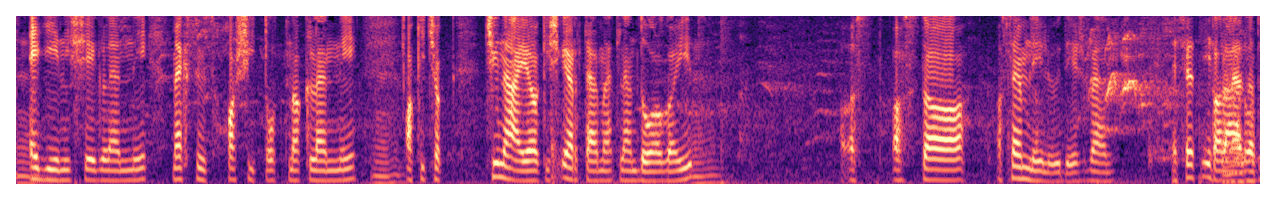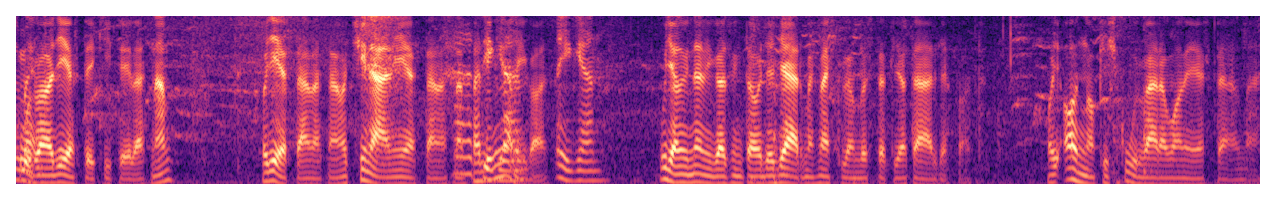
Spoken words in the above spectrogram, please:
mm. egyéniség lenni, megszűnsz hasítottnak lenni, mm. aki csak csinálja a kis értelmetlen dolgait, mm. azt, azt a, a szemlélődésben és hát itt van ez a kurva egy értékítélet, nem? Hogy értelmetlen, hogy csinálni értelmetlen, hát pedig igen, nem igaz. Igen. Ugyanúgy nem igaz, mint ahogy a gyermek megkülönbözteti a tárgyakat. Hogy annak is kurvára van értelme.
